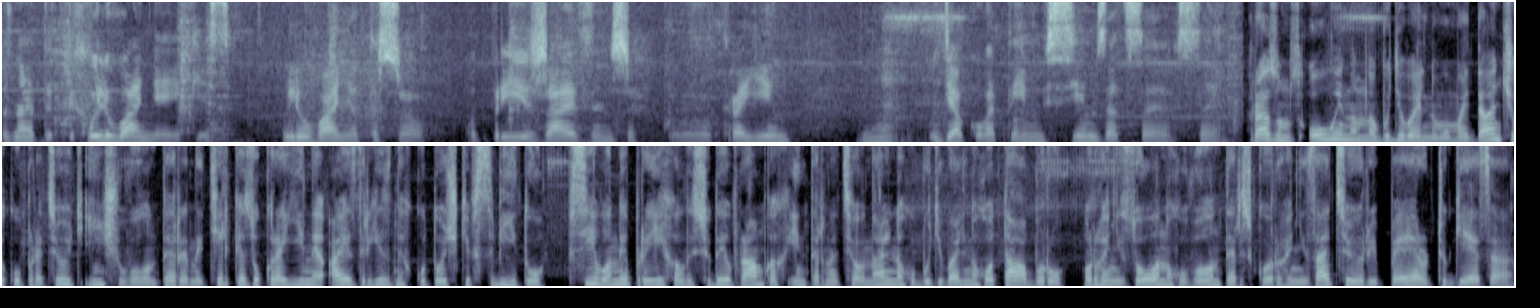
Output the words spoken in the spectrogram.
знаєте, хвилювання якесь. Хвилювання, те, що от приїжджають з інших е, країн. Ну, дякувати їм всім за це все. Разом з Оуеном на будівельному майданчику працюють інші волонтери не тільки з України, а й з різних куточків світу. Всі вони приїхали сюди в рамках інтернаціонального будівельного табору, організованого волонтерською організацією Repair Together.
